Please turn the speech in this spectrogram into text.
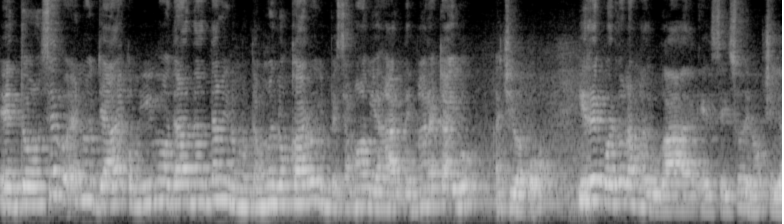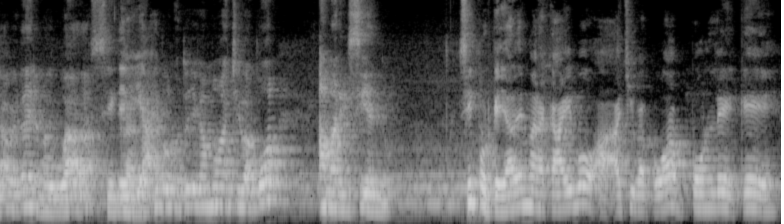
entonces, bueno, ya comimos, dan, dan, dan, y nos montamos en los carros y empezamos a viajar de Maracaibo a Chivacoa. Y recuerdo la madrugada que se hizo de noche ya, ¿verdad? En la madrugada Sí, de claro. viaje, porque nosotros llegamos a Chivacoa amaneciendo. Sí, porque ya de Maracaibo a, a Chivacoa ponle que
